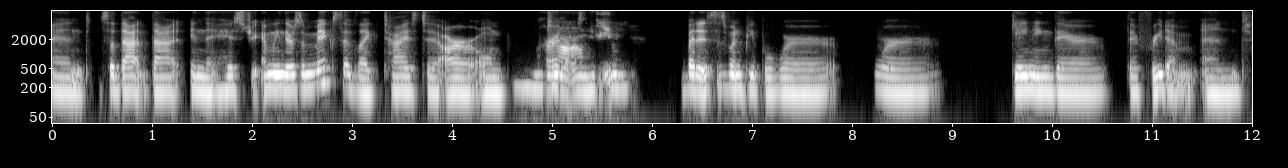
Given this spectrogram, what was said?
And so that that in the history, I mean, there's a mix of like ties to our own, mm-hmm, to our own history, but this is when people were were gaining their their freedom and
